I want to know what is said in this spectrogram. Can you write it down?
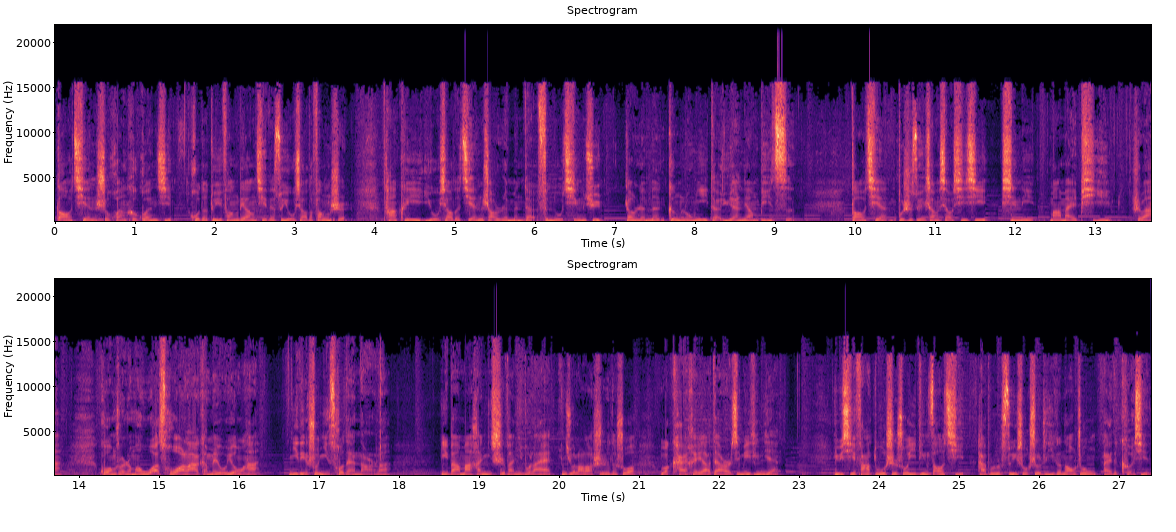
道歉是缓和关系、获得对方谅解的最有效的方式。它可以有效的减少人们的愤怒情绪，让人们更容易的原谅彼此。道歉不是嘴上笑嘻嘻，心里妈卖皮，是吧？光说什么我错了可没有用哈，你得说你错在哪儿了。你爸妈喊你吃饭你不来，你就老老实实的说，我开黑啊，戴耳机没听见。与其发毒誓说一定早起，还不如随手设置一个闹钟来的可信。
